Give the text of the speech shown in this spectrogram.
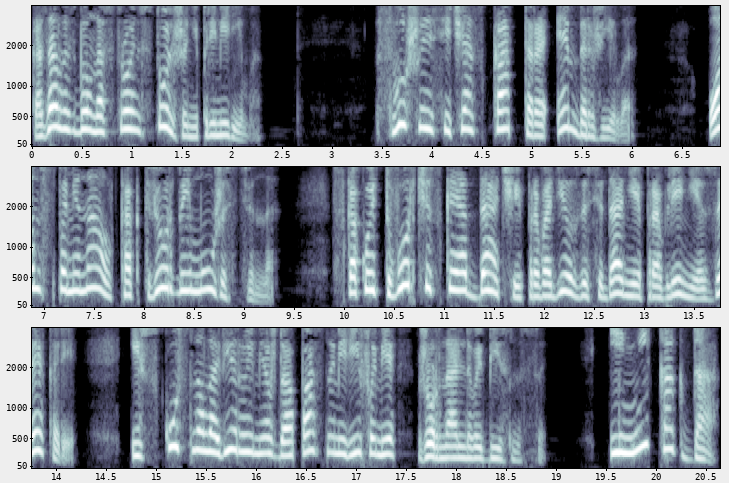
казалось, был настроен столь же непримиримо. Слушая сейчас Каттера Эмбервилла, он вспоминал, как твердо и мужественно, с какой творческой отдачей проводил заседание правления Зекари, искусно лавируя между опасными рифами журнального бизнеса. И никогда,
